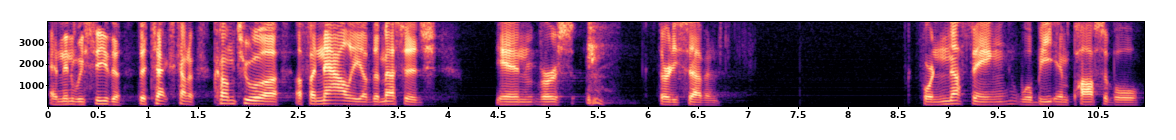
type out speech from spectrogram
And then we see the, the text kind of come to a, a finale of the message in verse 37. For nothing will be impossible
